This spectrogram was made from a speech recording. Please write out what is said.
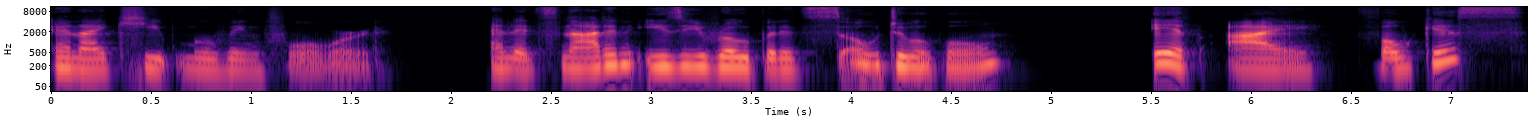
and I keep moving forward. And it's not an easy road, but it's so doable if I focus,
